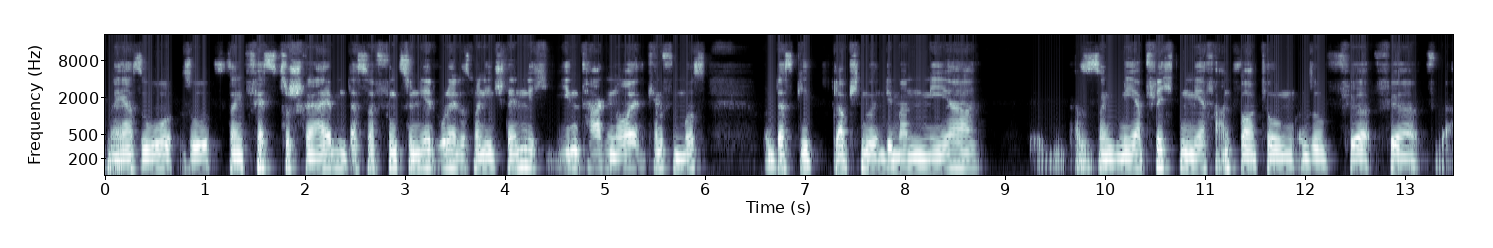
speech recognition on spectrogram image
naja, so, so sozusagen festzuschreiben, dass er funktioniert, ohne dass man ihn ständig jeden Tag neu erkämpfen muss. Und das geht, glaube ich, nur, indem man mehr, also sozusagen mehr Pflichten, mehr Verantwortung und so für, für, für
